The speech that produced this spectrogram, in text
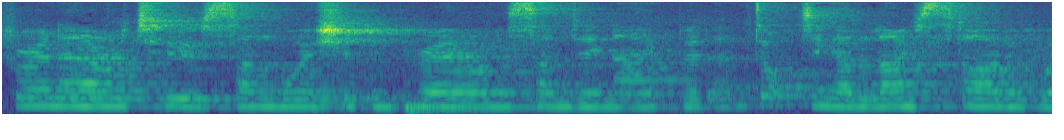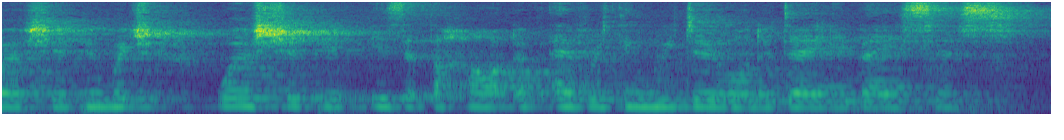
for an hour or two of sung worship and prayer on a Sunday night, but adopting a lifestyle of worship in which worship is at the heart of everything we do on a daily basis.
